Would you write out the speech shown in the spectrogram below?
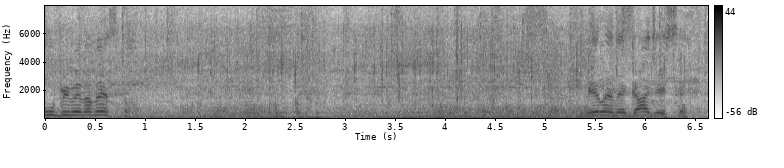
Ubi me na mesto. Mile, ne gađaj se.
